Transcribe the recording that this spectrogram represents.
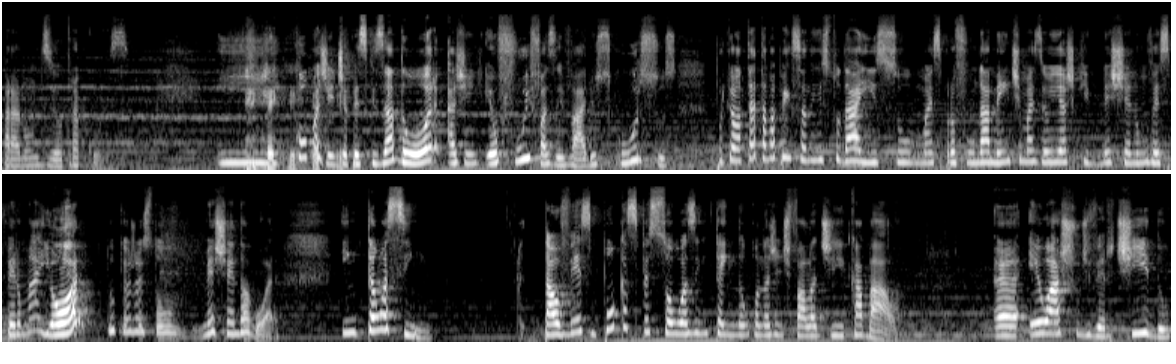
para não dizer outra coisa. E como a gente é pesquisador, a gente, eu fui fazer vários cursos porque eu até estava pensando em estudar isso mais profundamente, mas eu ia acho que mexer num vespeiro maior do que eu já estou mexendo agora. Então, assim, talvez poucas pessoas entendam quando a gente fala de cabala. Uh, eu acho divertido,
